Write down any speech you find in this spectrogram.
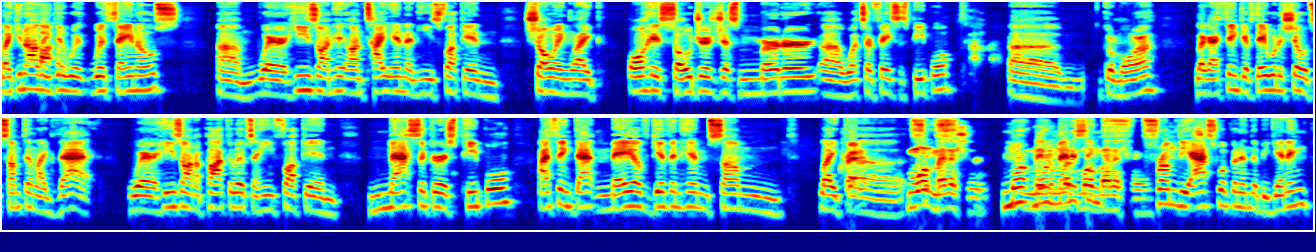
like you know how they did with with Thanos, um, where he's on on Titan and he's fucking showing like all his soldiers just murder uh, what's her face's people, um, Gamora. Like I think if they would have showed something like that where he's on Apokolips and he fucking massacres people, I think that may have given him some like uh, More menacing. more more look more menacing, menacing. from the ass whooping in the beginning.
